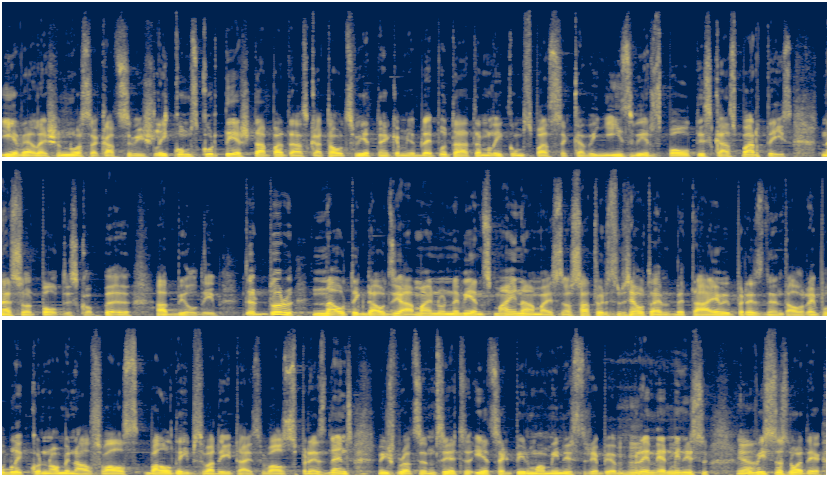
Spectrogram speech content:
ievēlēšana nosaka atsevišķu likums, kur tieši tāpatās kā tautas vietniekam, ja deputātam likums pasaka, ka viņi izvirza politiskās partijas, nesot politisko eh, atbildību. Tur, tur nav tik daudz jāmaina, un neviens maināmais nav satversmes jautājums, bet tā jau ir prezidentāla republika, kur nomināls valsts valdības vadītājs ir valsts prezidents. Viņš, protams, iece- ieceļ pirmo ministru, jeb mm -hmm. premjerministru, Jā. un viss tas notiek.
